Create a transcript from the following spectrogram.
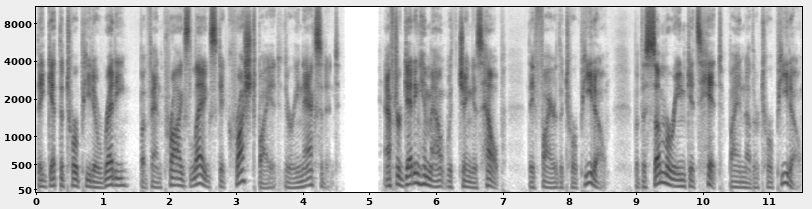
They get the torpedo ready, but Van Praag's legs get crushed by it during an accident. After getting him out with Jenga's help, they fire the torpedo, but the submarine gets hit by another torpedo,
